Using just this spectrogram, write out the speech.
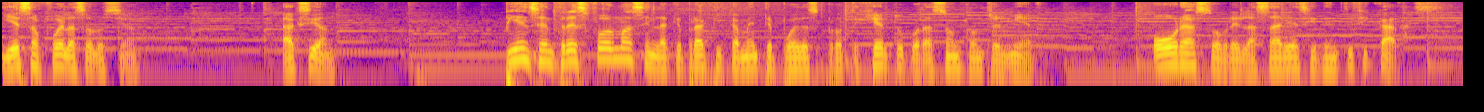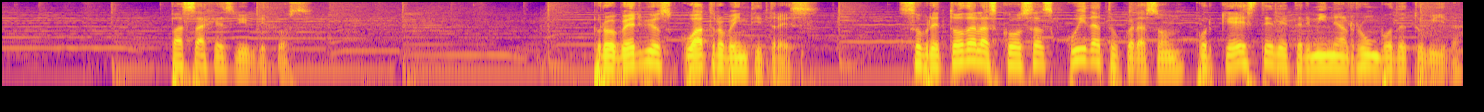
y esa fue la solución. Acción. Piensa en tres formas en las que prácticamente puedes proteger tu corazón contra el miedo. Ora sobre las áreas identificadas. Pasajes bíblicos. Proverbios 4:23. Sobre todas las cosas cuida tu corazón, porque éste determina el rumbo de tu vida.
